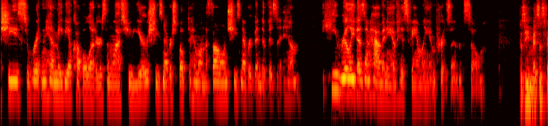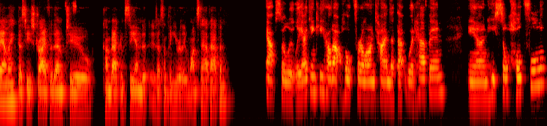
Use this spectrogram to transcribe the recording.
She's written him maybe a couple letters in the last few years. She's never spoke to him on the phone. She's never been to visit him. He really doesn't have any of his family in prison. So does he miss his family? Does he strive for them to come back and see him? Is that something he really wants to have happen? Absolutely. I think he held out hope for a long time that that would happen. And he's still hopeful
